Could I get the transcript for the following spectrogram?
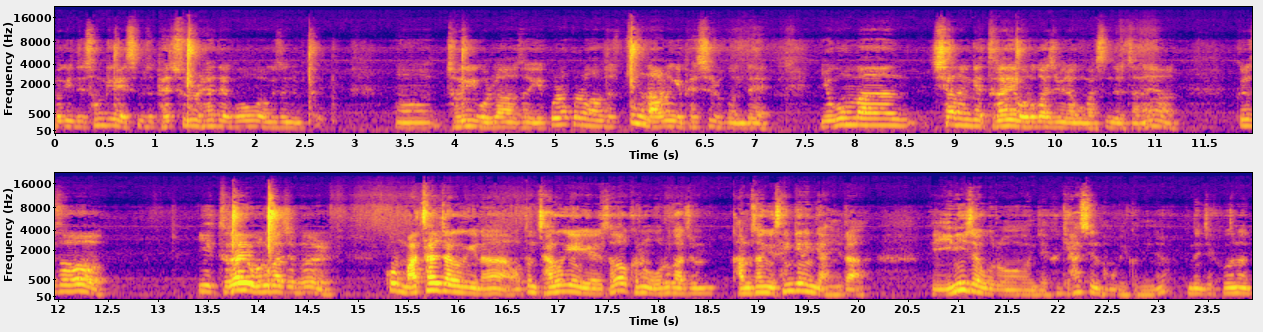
여기 이제 성기가 있으면서 배출을 해야 되고 여기서 이제 어, 정액이 올라와서 이게 꼴렁꼴렁하면서 쭉 나오는 게 배출일 건데 이것만 취하는 게 드라이 오르가즘이라고 말씀드렸잖아요. 그래서 이 드라이 오르가즘을 꼭 마찰 자극이나 어떤 자극에 의해서 그런 오르가즘 감성이 생기는 게 아니라 이 인위적으로 이제 그렇게 할 수 있는 방법이 있거든요. 근데 이제 그거는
